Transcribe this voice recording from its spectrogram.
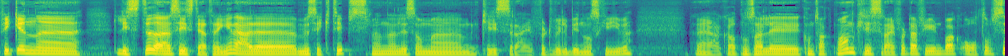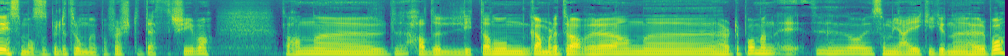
Fikk en uh, liste. Det siste jeg trenger, er uh, musikktips. Men liksom uh, Chris Reifert ville begynne å skrive. Jeg har ikke hatt noe særlig kontakt med han. Chris Reifert er fyren bak Autopsy, som også spilte trommer på første Death-skiva. Så han eh, hadde litt av noen gamle travere han eh, hørte på, men eh, som jeg ikke kunne høre på.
